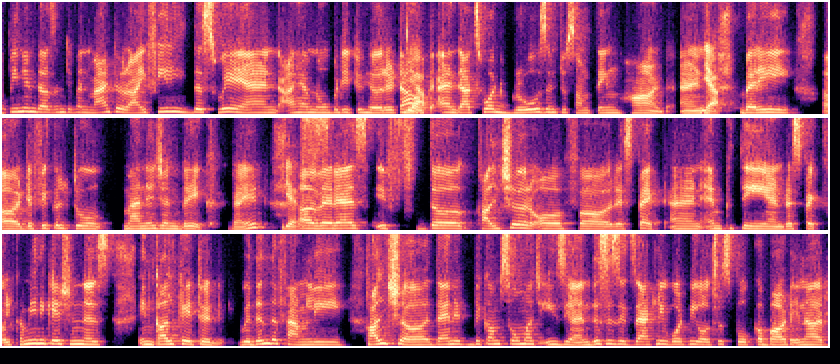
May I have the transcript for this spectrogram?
opinion doesn't even matter i feel this way and i have nobody to hear it Yeah. out and that's what grows into something hard and yeah. very uh, difficult to manage and break right Yes. uh, whereas if the culture of uh, respect and empathy and respectful communication is inculcated within the family culture, then it becomes so much easier. And this is exactly what we also spoke about in our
